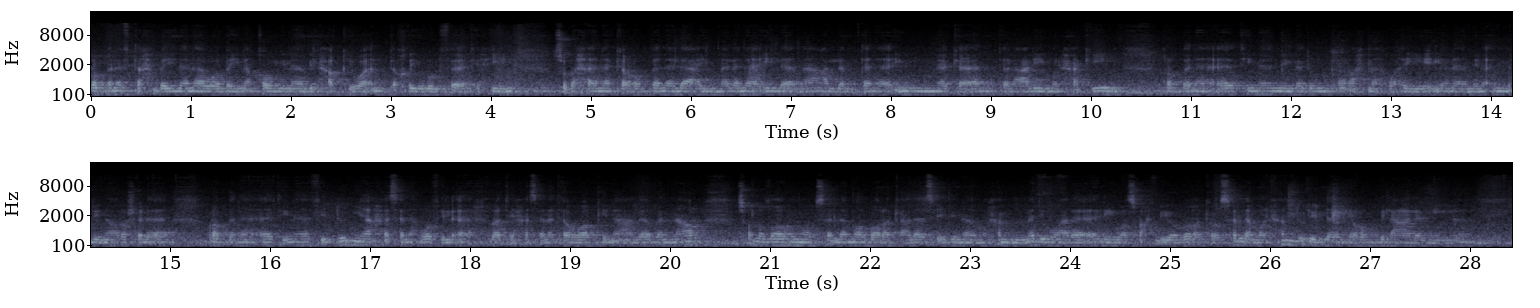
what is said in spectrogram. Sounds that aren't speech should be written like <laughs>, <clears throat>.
ربنا افتح بيننا وبين قومنا بالحق وأنت خير الفاتحين. سبحانك ربنا لا علم لنا إلا ما علمتنا إنك أنت العليم الحكيم. ربنا آتنا من لدنك رحمة وهيئ لنا من أمرنا رشدا. ربنا آتنا في الدنيا حسنة وفي الآخرة حسنة وقنا عذاب النار. صلى الله وسلم وبارك على سيدنا محمد وعلى آله وصحبه وبارك وسلم والحمد لله رب العالمين.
